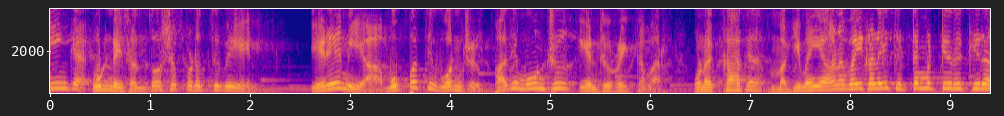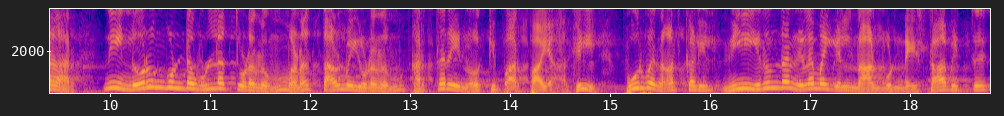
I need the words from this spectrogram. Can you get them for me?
நீங்க உன்னை சந்தோஷப்படுத்துவேன். எரேமியா முப்பத்தி ஒன்று பதிமூன்று என்று உரைத்தவர். உனக்காக மகிமையானவைகளை திட்டமிட்டிருக்கிறார். நீ நொறுங்குண்ட உள்ளத்துடனும் மனத்தாழ்மையுடனும் கர்த்தரை நோக்கி பார்ப்பாயாகில் பூர்வ நாட்களில் நீ இருந்த நிலைமையில் நான் உன்னை ஸ்தாபித்து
